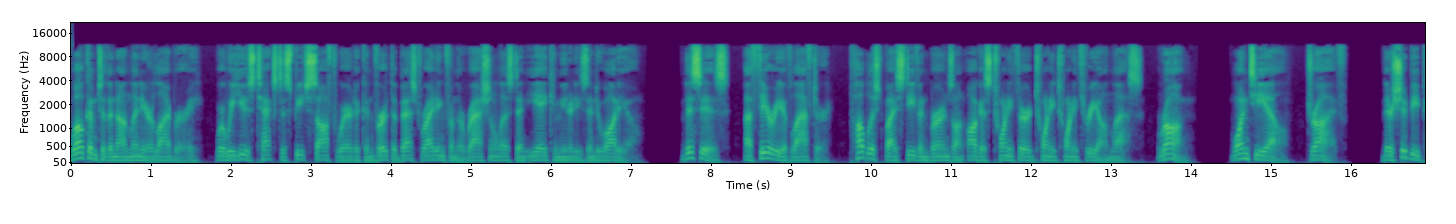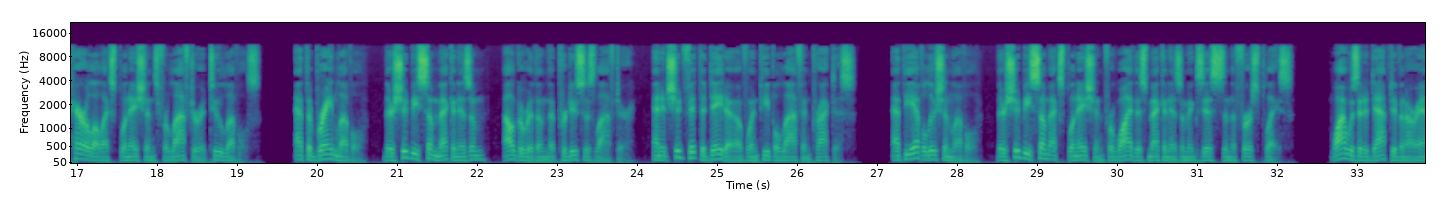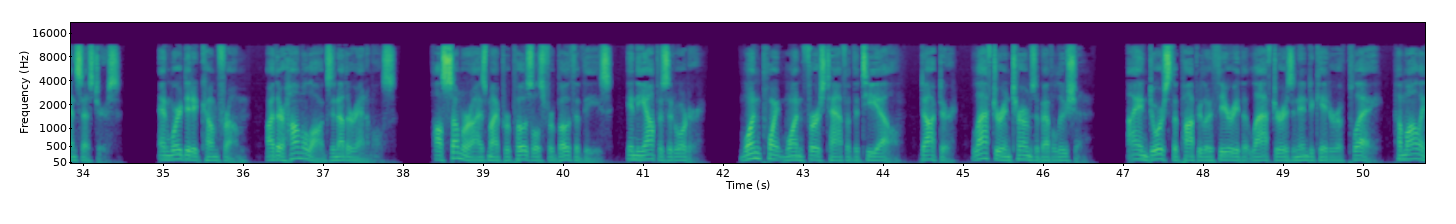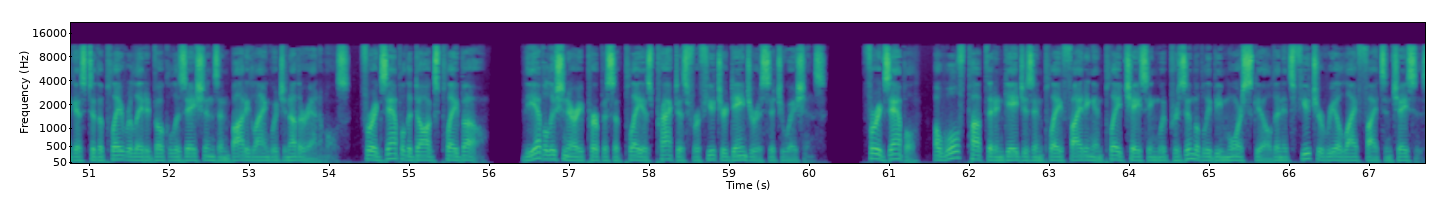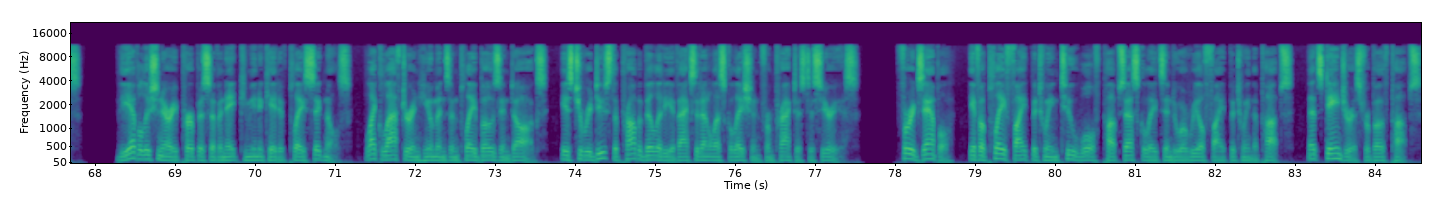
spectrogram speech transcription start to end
Welcome to the Nonlinear Library, where we use text to speech software to convert the best writing from the rationalist and EA communities into audio. This is A Theory of Laughter, published by Steven Byrnes on August 23, 2023 on Less, Wrong. 1TL, Drive. There should be parallel explanations for laughter at two levels. At the brain level, there should be some mechanism, algorithm that produces laughter, and it should fit the data of when people laugh in practice. At the evolution level, there should be some explanation for why this mechanism exists in the first place. Why was it adaptive in our ancestors? And where did it come from? Are there homologs in other animals? I'll summarize my proposals for both of these, in the opposite order. 1.1 First half of the TL, Dr. Laughter in terms of evolution. I endorse the popular theory that laughter is an indicator of play, homologous to the play related vocalizations and body language in other animals, for example, the dog's play bow. The evolutionary purpose of play is practice for future dangerous situations. For example, a wolf pup that engages in play fighting and play chasing would presumably be more skilled in its future real life fights and chases. The evolutionary purpose of innate communicative play signals, like laughter in humans and play bows in dogs, is to reduce the probability of accidental escalation from practice to serious. For example, if a play fight between two wolf pups escalates into a real fight between the pups, that's dangerous for both pups.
